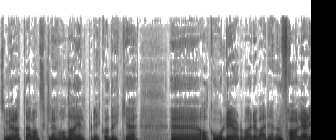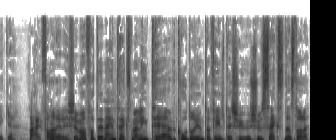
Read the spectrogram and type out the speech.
som gjør at det er vanskelig. Og da hjelper det ikke å drikke eh, alkohol. Det gjør det bare verre. Men farlig er det ikke. Nei, farlig er det ikke. Vi har fått inn en tekstmelding til, kodeord juntafil til 2026. Der står det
